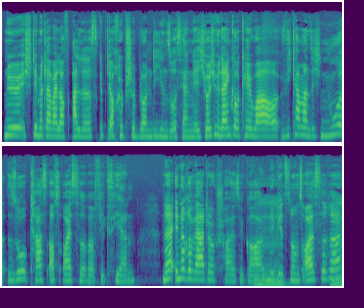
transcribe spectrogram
nö, ich stehe mittlerweile auf alles. Es gibt ja auch hübsche Blondinen, so ist ja nicht. Wo ich mir denke, okay, wow, wie kann man sich nur so krass aufs Äußere fixieren? Ne, innere Werte, scheißegal. Mhm. Mir geht's nur ums Äußere.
